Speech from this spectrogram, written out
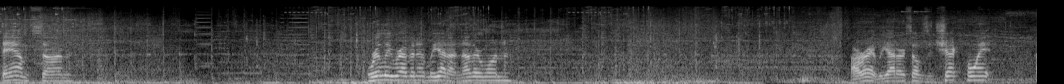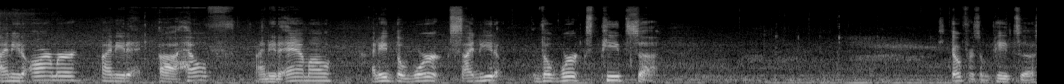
Damn, son. Really, Revenant? We got another one? Alright, we got ourselves a checkpoint. I need armor. I need uh, health. I need ammo. I need the works. I need the works pizza. Go for some pizza.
